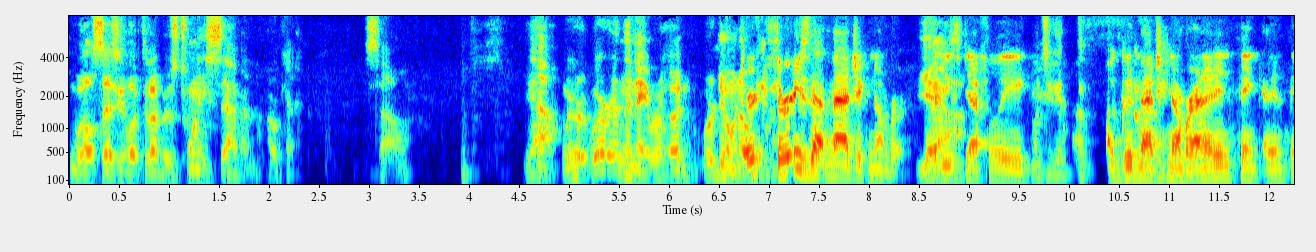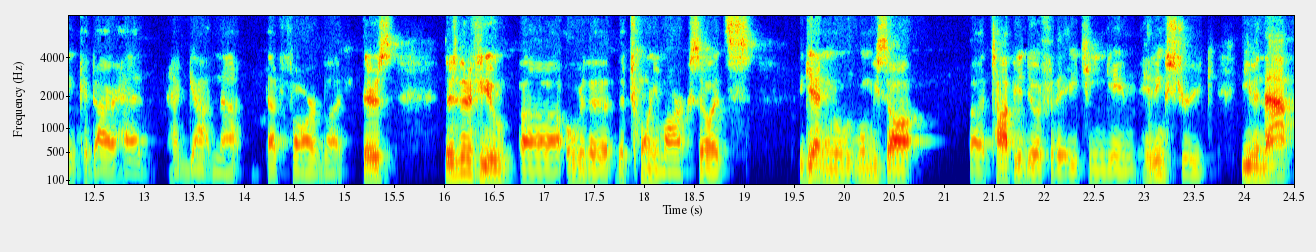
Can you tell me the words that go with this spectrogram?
Will says he looked it up. It was 27. Okay. So yeah, we're we're in the neighborhood. We're doing okay. 30 is that magic number. Yeah. 30 is definitely Once you get the, a good magic number. And I didn't think I didn't think Cuddyer had had gotten that that far, but there's there's been a few uh, over the the 20 mark. So it's again when we saw uh, Tapia do it for the 18 game hitting streak, even that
